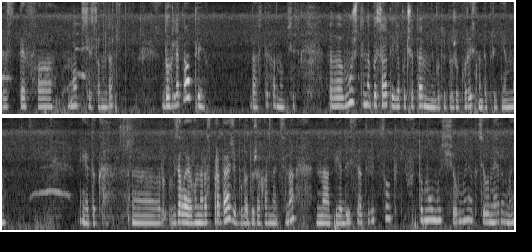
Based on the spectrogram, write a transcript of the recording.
за Стефанопсісом да? доглядати, да, Стефанопсіс, можете написати, я почитаю, мені буде дуже корисно та приємно. Я так е, взяла його на розпродажі, була дуже гарна ціна на 50%. Тому ми що ми акціонери, ми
